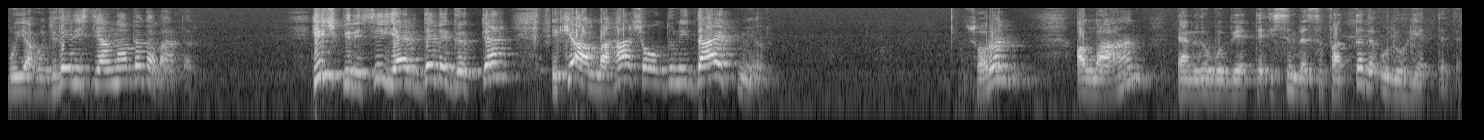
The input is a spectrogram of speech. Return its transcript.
Bu Yahudi ve Hristiyanlarda da vardır. Hiçbirisi yerde ve gökte iki Allah haşa olduğunu iddia etmiyor. Sorun Allah'ın yani rububiyette, isim ve sıfatta ve uluhiyettedir.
